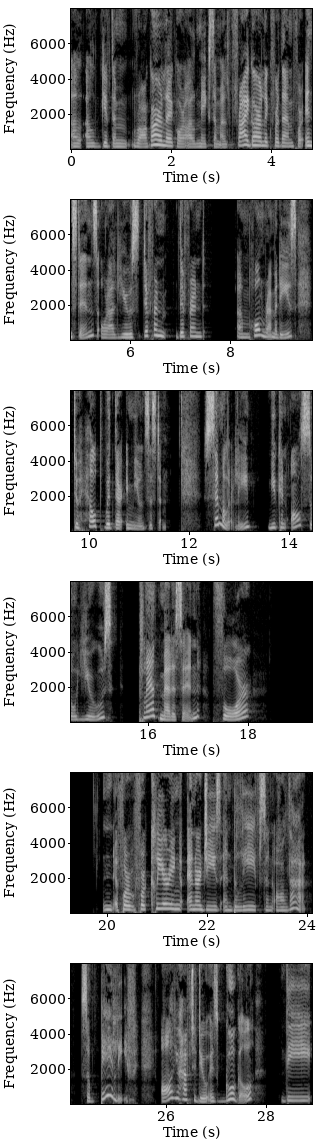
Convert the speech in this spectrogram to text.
I'll I'll give them raw garlic, or I'll make some. I'll fry garlic for them, for instance, or I'll use different different um, home remedies to help with their immune system. Similarly, you can also use plant medicine for for for clearing energies and beliefs and all that. So bay leaf, all you have to do is Google the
